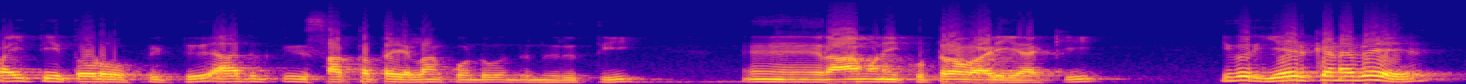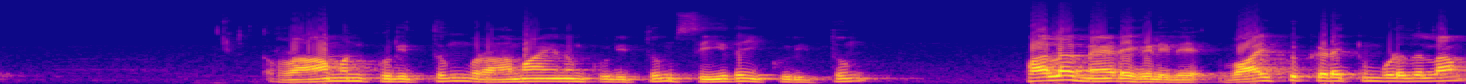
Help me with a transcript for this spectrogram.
பைத்தியத்தோடு ஒப்பிட்டு அதுக்கு சட்டத்தை எல்லாம் கொண்டு வந்து நிறுத்தி ராமனை குற்றவாளியாக்கி இவர் ஏற்கனவே ராமன் குறித்தும் ராமாயணம் குறித்தும் சீதை குறித்தும் பல மேடைகளிலே வாய்ப்பு கிடைக்கும் பொழுதெல்லாம்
